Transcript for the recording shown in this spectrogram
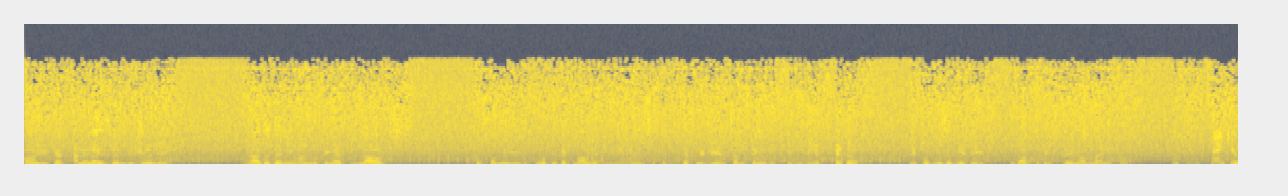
or you can analyze them visually rather than you know looking at logs. So for me, go-to technology is definitely something which gives me a better network visibility without putting strain on my network. Okay. Thank you.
